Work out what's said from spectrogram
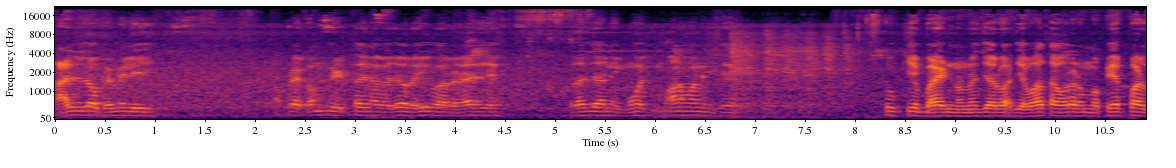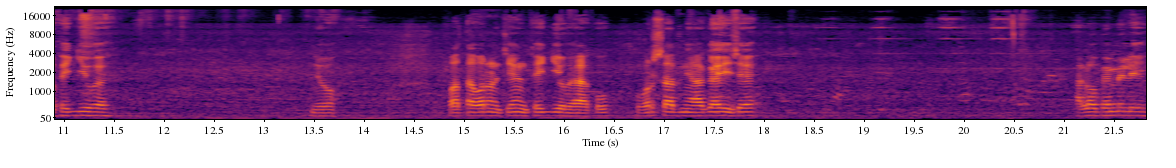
હાલો ફેમિલી. આપણે કમ્પ્લીટ થઈને હવે જો રવિવાર આજે રજાની મોજ માણવાની છે. શું કે બાયડનો નજારો આજે વાતાવરણમાં ફેરફાર થઈ ગયું છે. જો વાતાવરણ ચેન્જ થઈ ગયું છે આખું. વરસાદની આગાહી છે. હાલો ફેમિલી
